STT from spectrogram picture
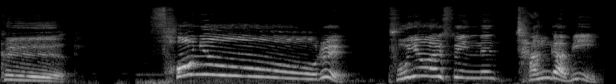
그 성유를 부여할 수 있는 장갑이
